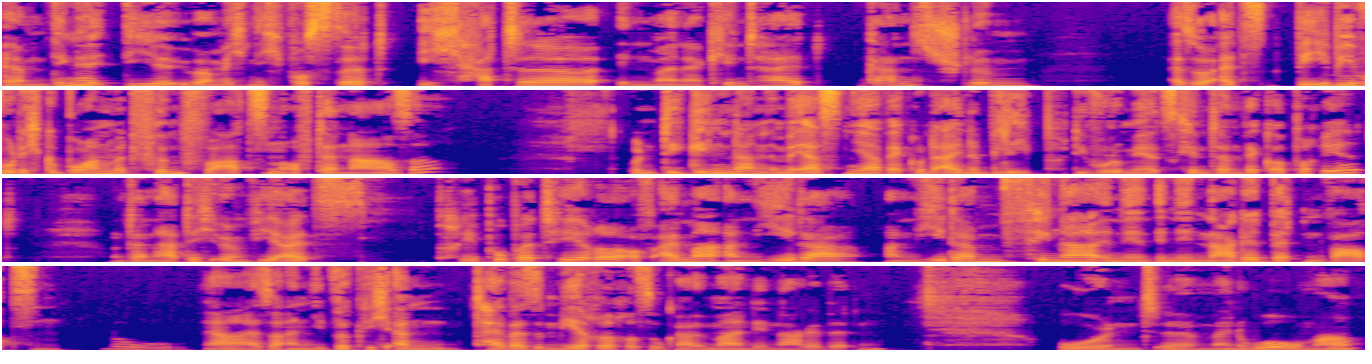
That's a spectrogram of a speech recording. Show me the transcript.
Ähm, Dinge, die ihr über mich nicht wusstet. Ich hatte in meiner Kindheit ganz schlimm, also als Baby wurde ich geboren mit fünf Warzen auf der Nase. Und die gingen dann im ersten Jahr weg und eine blieb. Die wurde mir als Kind dann wegoperiert. Und dann hatte ich irgendwie als Präpubertäre auf einmal an jeder, an jedem Finger in den, in den Nagelbetten Warzen. So. Ja, also an wirklich an teilweise mehrere sogar immer an den Nagelbetten. Und äh, meine Uroma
